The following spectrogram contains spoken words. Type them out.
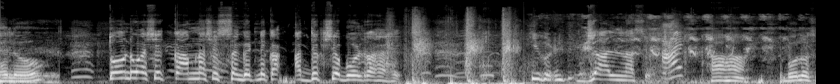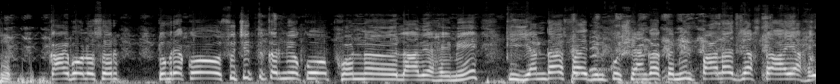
हेलो तोंडवाशे कामनाशे संगठने का अध्यक्ष बोल रहा है। जालना से। हाँ हाँ। बोलो सर काय बोलो सर तुमरे को सूचित करने को फोन लाव्या है मैं कि यंदा सोयाबीन को शेंगा कमी पाला जास्त आया है।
